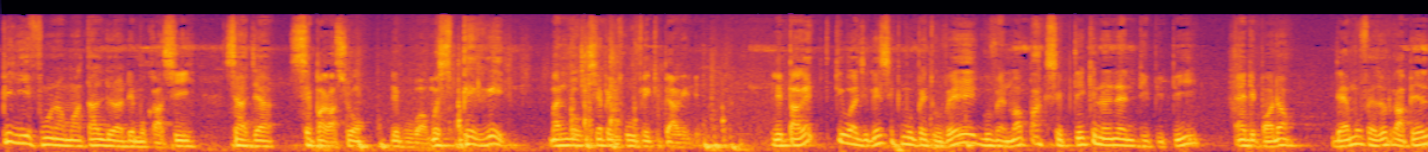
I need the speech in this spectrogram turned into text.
pilier fondamental de la démocratie, c'est-à-dire séparation des pouvoirs. Moi, espérer, maintenant, si peut trouver qui peut arriver. Les paraître qui vont dire, c'est que nous peut trouver, le gouvernement pas accepter qu'il y ait un DPP indépendant. D'ailleurs, moi, fais autre rappel,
